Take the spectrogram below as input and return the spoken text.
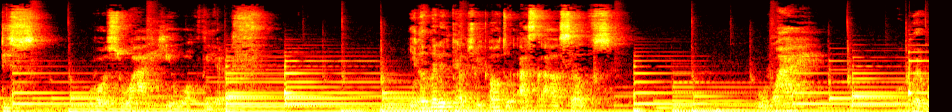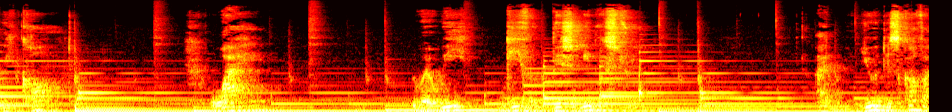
This was why he walked the earth. You know, many times we ought to ask ourselves, we given this ministry? And you discover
